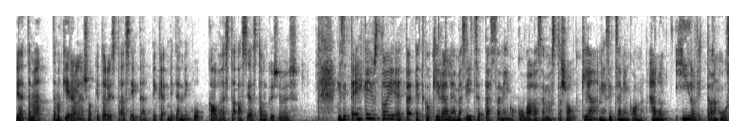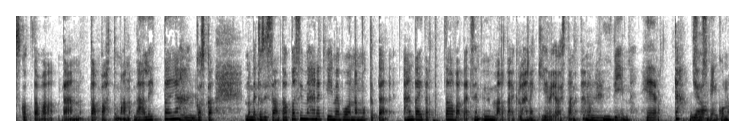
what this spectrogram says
Ja tämä, tämä kirjallinen shokki todistaa siitä, että mikä, miten niin kuin kauheasta asiasta on kysymys. Ja sitten ehkä just toi, että, että kun kirjailija myös itse tässä niin kuin kuvaa semmoista shokkia, niin sitten se niin kuin, hän on hirvittävän uskottava tämän tapahtuman välittäjä, mm. koska no me tosissaan tapasimme hänet viime vuonna, mutta että häntä ei tarvitse tavata, että sen ymmärtää kyllä hänen kirjoistaan, että hän on mm. hyvin herkkä. Siis niin kuin,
